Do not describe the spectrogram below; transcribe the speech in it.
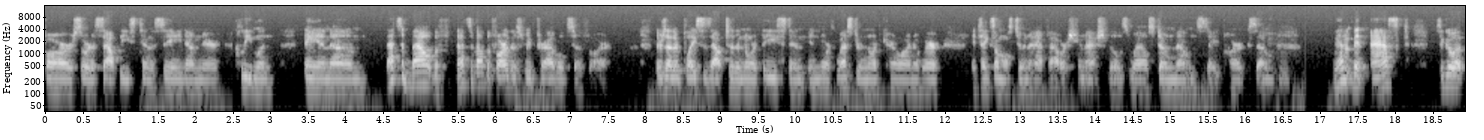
far sort of southeast Tennessee down near Cleveland, and um, that's about the that's about the farthest we've traveled so far. There's other places out to the northeast and in northwestern North Carolina where it takes almost two and a half hours from Asheville as well, Stone Mountain State Park. So mm-hmm. we haven't been asked to go up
